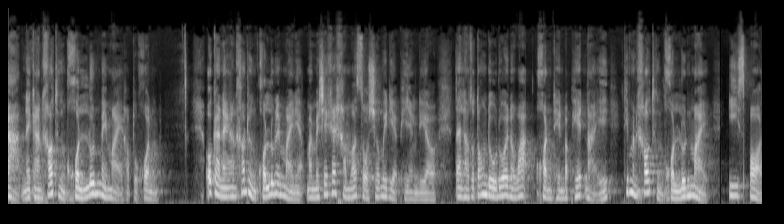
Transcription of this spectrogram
กาสในการเข้าถึงคนรุ่นใหม่ ๆ ครับทุกคน โอกาสในการเข้าถึงคนรุ่นใหม่ๆเนี่ยมันไม่ใช่แค่คำว่าโซเชียลมีเดียเพียงอย่างเดียว แต่เราจะต้องดูด้วยนะว่าคอนเทนต์ประเภทไหนที่มันเข้าถึงคนรุ่นใหม่ e-sport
